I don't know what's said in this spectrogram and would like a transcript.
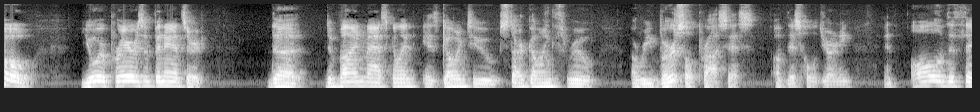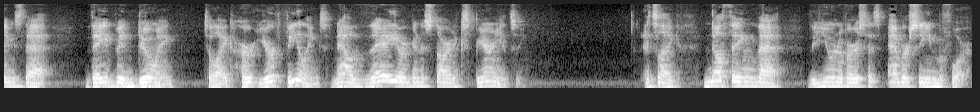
oh, your prayers have been answered. The divine masculine is going to start going through a reversal process of this whole journey and all of the things that they've been doing to like hurt your feelings now they are going to start experiencing it's like nothing that the universe has ever seen before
